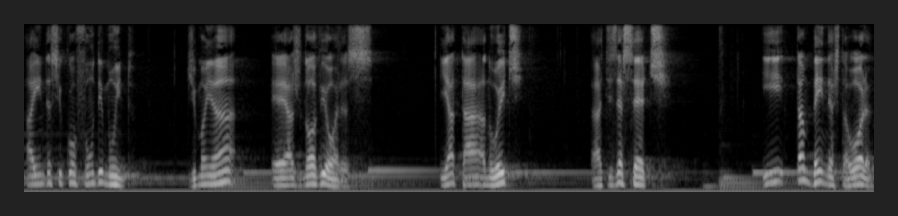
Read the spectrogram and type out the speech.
ainda se confundem muito. De manhã é às nove horas e à, tarde, à noite, às 17. E também nesta hora,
